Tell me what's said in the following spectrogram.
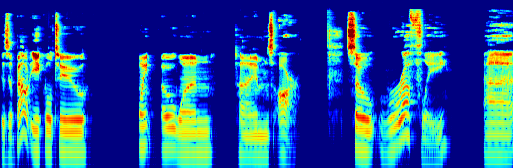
is about equal to 0.01 times R. So roughly, Uh,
